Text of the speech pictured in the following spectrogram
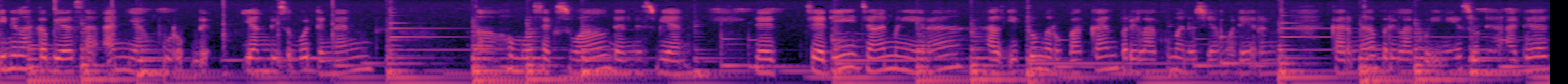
Inilah kebiasaan yang buruk yang disebut dengan uh, homoseksual dan lesbian. Jadi jangan mengira hal itu merupakan perilaku manusia modern karena perilaku ini sudah ada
